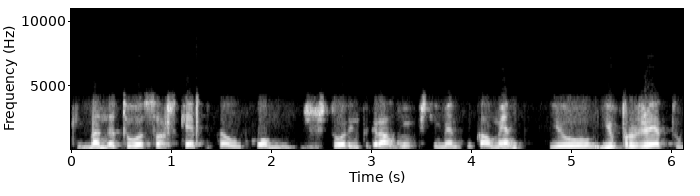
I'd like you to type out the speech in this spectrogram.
que mandatou a Source Capital como gestor integral do investimento localmente. E o, e o projeto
